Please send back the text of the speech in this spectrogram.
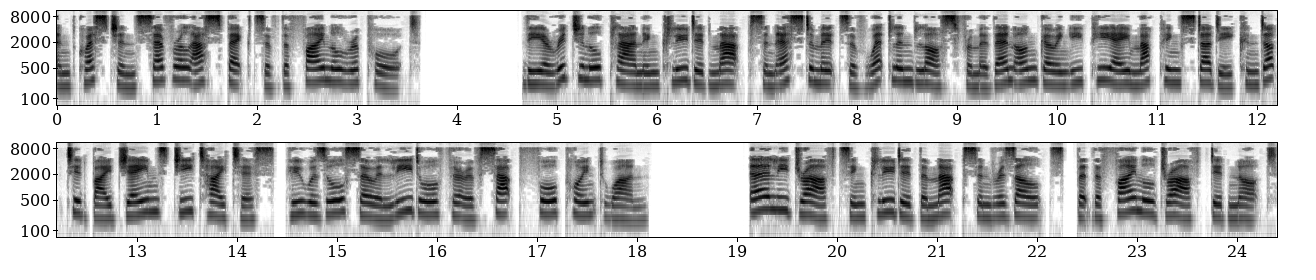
and questioned several aspects of the final report. The original plan included maps and estimates of wetland loss from a then ongoing EPA mapping study conducted by James G. Titus, who was also a lead author of SAP 4.1. Early drafts included the maps and results, but the final draft did not.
